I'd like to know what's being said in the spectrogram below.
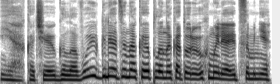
Я качаю головой, глядя на Кэплана, который ухмыляется мне.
